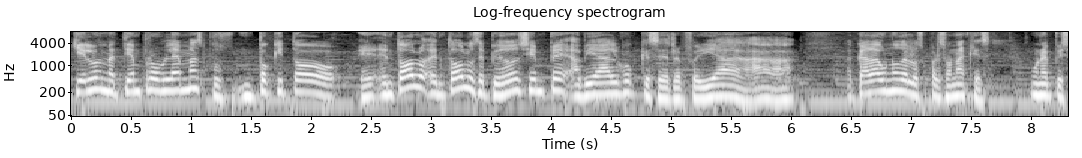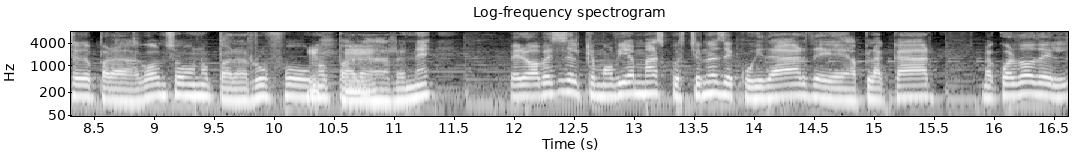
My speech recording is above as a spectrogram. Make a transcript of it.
¿quién los metía en problemas? Pues un poquito. eh, En, todo, en todos los episodios siempre había algo que se refería a, a cada uno de los personajes. Un episodio para Gonzo, uno para Rufo, uno para René. Pero a veces el que movía más cuestiones de cuidar, de aplacar. Me acuerdo del,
